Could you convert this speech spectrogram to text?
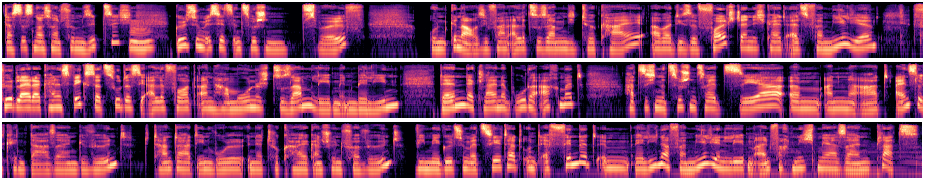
Das ist 1975. Mhm. Gülsüm ist jetzt inzwischen zwölf und genau, sie fahren alle zusammen in die Türkei, aber diese Vollständigkeit als Familie führt leider keineswegs dazu, dass sie alle fortan harmonisch zusammenleben in Berlin. Denn der kleine Bruder Ahmed hat sich in der Zwischenzeit sehr ähm, an eine Art Einzelkinddasein gewöhnt. Die Tante hat ihn wohl in der Türkei ganz schön verwöhnt, wie mir Gülsüm erzählt hat, und er findet im Berliner Familienleben einfach nicht mehr seinen Platz.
